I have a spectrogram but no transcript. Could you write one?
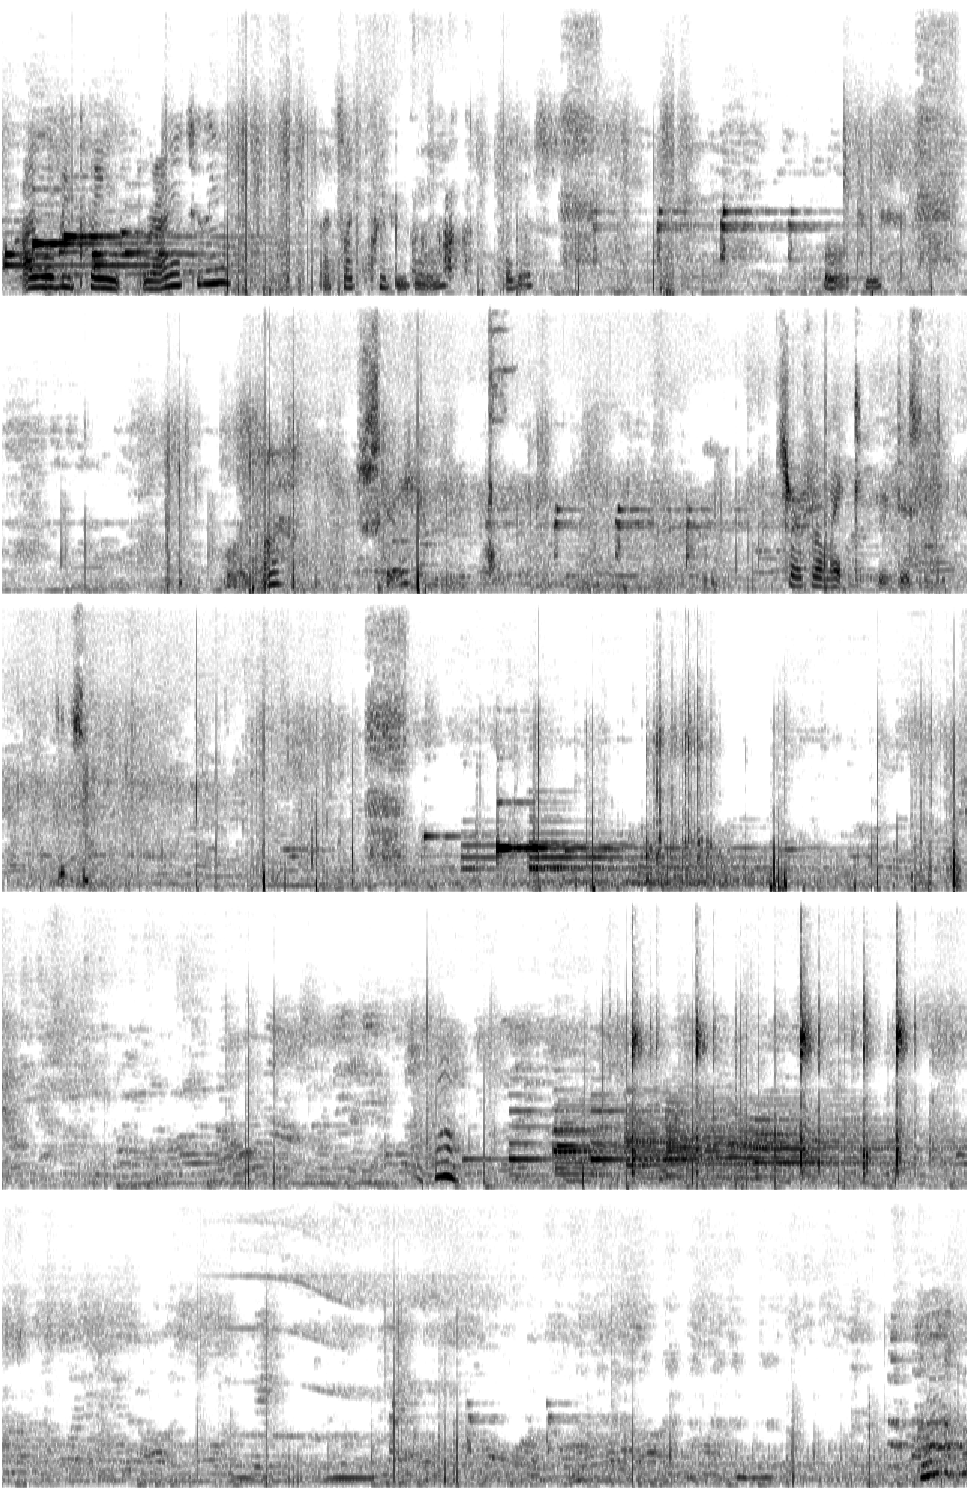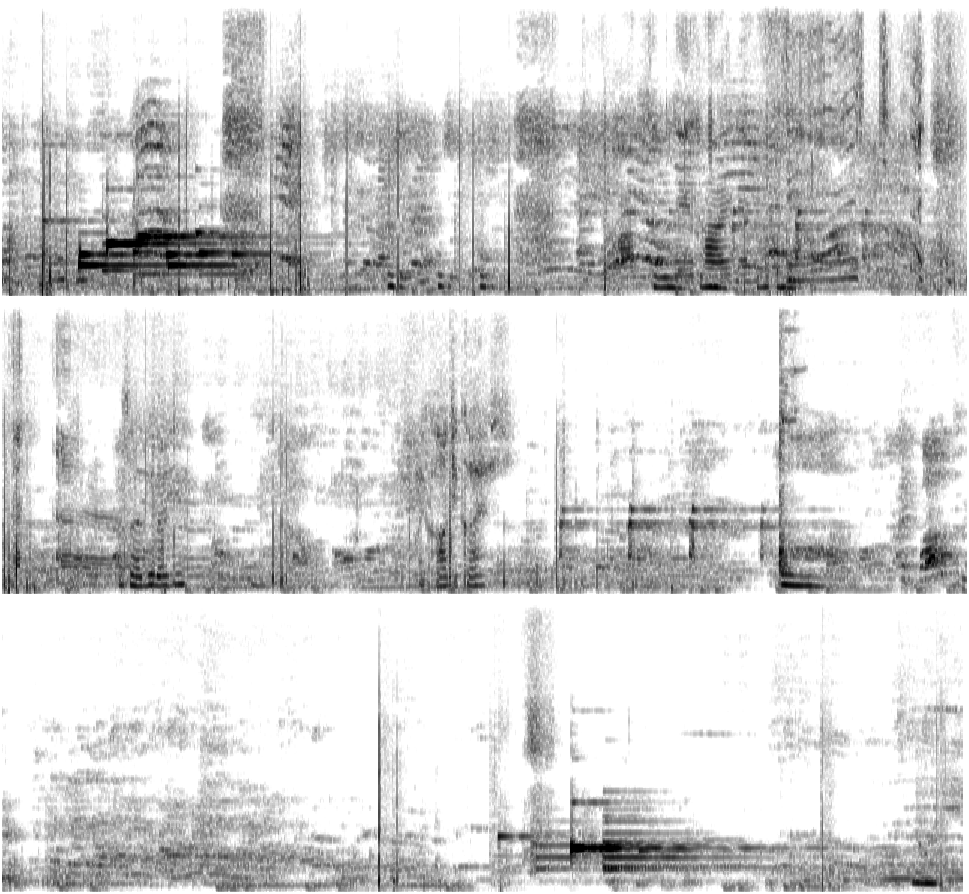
I will be playing Granny today. That's like a creepy game, I guess. Oh jeez. Oh my god, scary. Sorry for my computer distance. Let's see. Is that a good idea? Oh my god, you guys.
